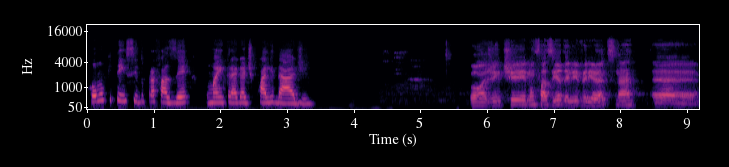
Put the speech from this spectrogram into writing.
como que tem sido para fazer uma entrega de qualidade Bom, a gente não fazia delivery antes, né? É,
